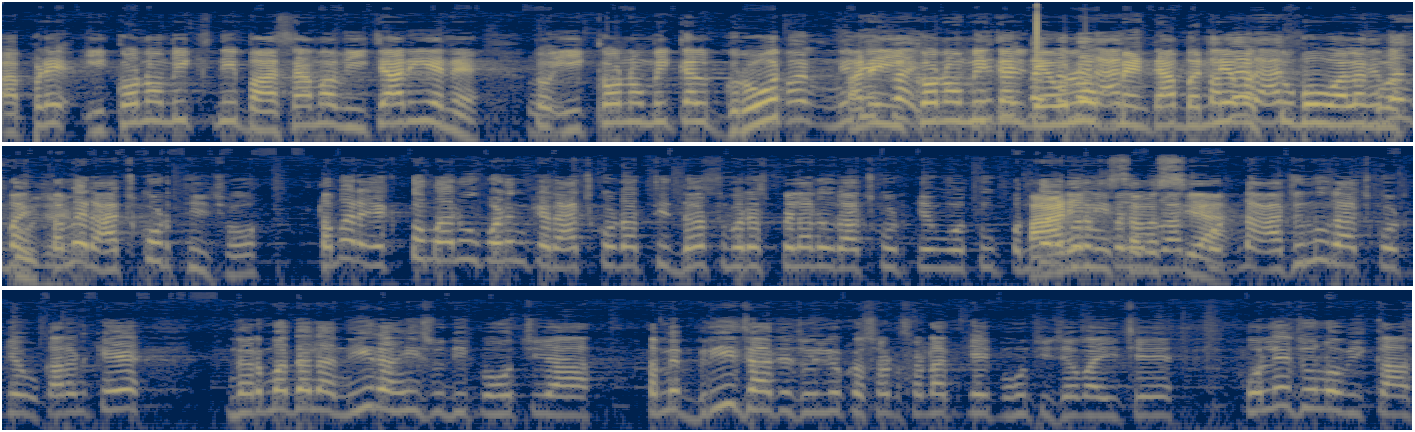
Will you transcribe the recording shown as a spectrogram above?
આપણે ઇકોનોમિક્સની ભાષામાં વિચારીએ ને તો ઇકોનોમિકલ ગ્રોથ અને ઇકોનોમિકલ ડેવલપમેન્ટ આ બંને વસ્તુ બહુ અલગ વસ્તુ તમે છે. રાજકોટથી છો. તમારે એક તો માનવું પડે કે રાજકોટ આજથી દસ વર્ષ પહેલાનું રાજકોટ કેવું હતું પાણીની સમસ્યા. આજનું રાજકોટ કેવું? કારણ કે નર્મદાના નીર અહીં સુધી પહોંચ્યા. તમે બ્રિજ આજે જોઈ લો કે સડસડાટ ક્યાંય પહોંચી જવાય છે. કોલેજોનો વિકાસ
